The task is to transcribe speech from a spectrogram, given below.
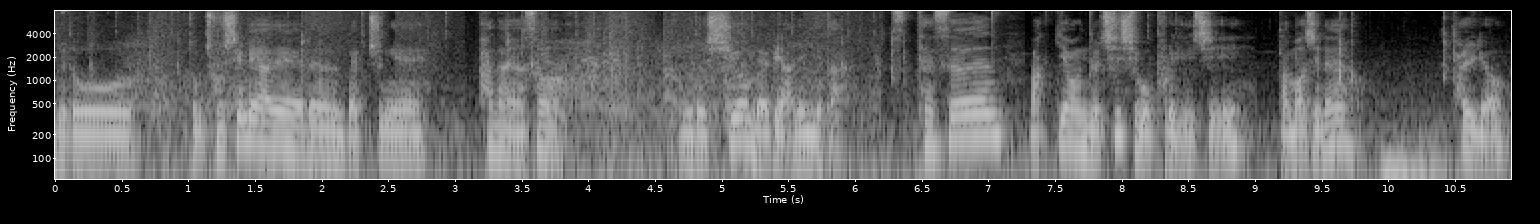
여기도 좀 조심해야 되는 맵 중에 하나여서 여기도 쉬운 맵이 아닙니다. 스탯은 막기 확률 75% 유지, 나머지는 활력,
